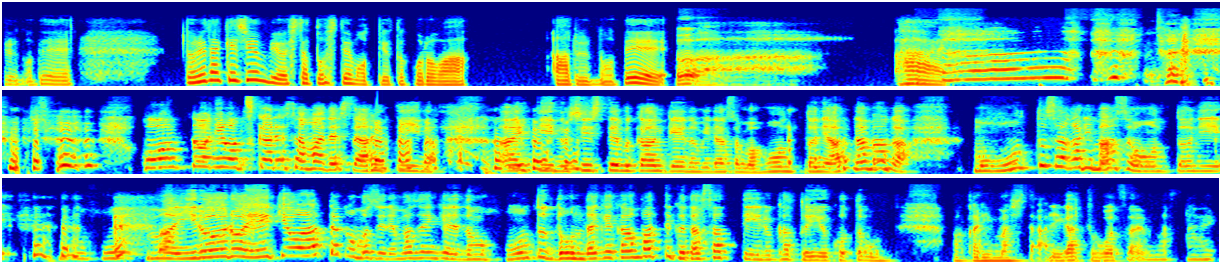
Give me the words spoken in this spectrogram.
るので、どれだけ準備をしたとしてもっていうところはあるので、うわーはい。本当にお疲れ様です、IT の、IT のシステム関係の皆様、本当に頭が、もう本当下がります、本当に。まあ、いろいろ影響はあったかもしれませんけれども、本当どんだけ頑張ってくださっているかということも分かりました。ありがとうございます。はい。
